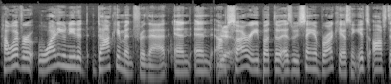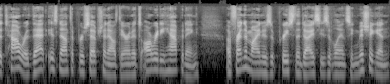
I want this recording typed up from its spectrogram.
However, why do you need a document for that? And and I'm yeah. sorry, but the, as we say in broadcasting, it's off the tower. That is not the perception out there, and it's already happening. A friend of mine who's a priest in the Diocese of Lansing, Michigan,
